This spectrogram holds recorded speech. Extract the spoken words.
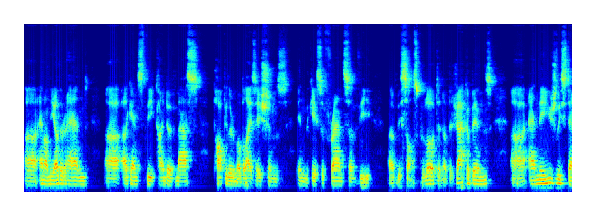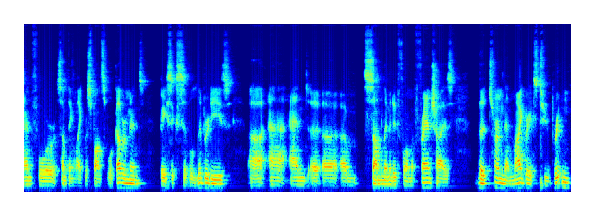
uh, and on the other hand, uh, against the kind of mass popular mobilizations in the case of France of the of the sans-culottes and of the Jacobins, uh, and they usually stand for something like responsible government, basic civil liberties, and uh, uh, um, some limited form of franchise. The term then migrates to Britain,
